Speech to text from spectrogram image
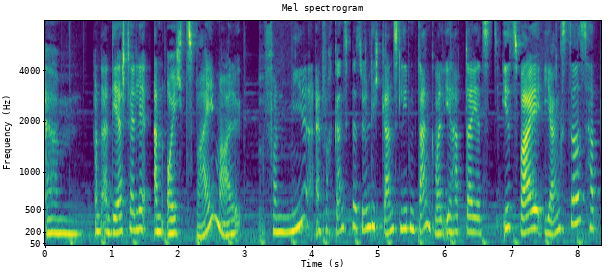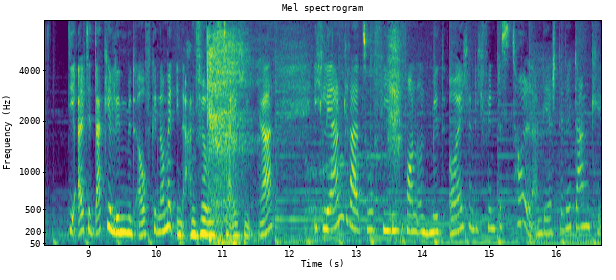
Ähm, und an der Stelle an euch zweimal von mir einfach ganz persönlich ganz lieben Dank, weil ihr habt da jetzt, ihr zwei Youngsters, habt die alte Dackelin mit aufgenommen, in Anführungszeichen, ja. Ich lerne gerade so viel von und mit euch und ich finde es toll. An der Stelle danke.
